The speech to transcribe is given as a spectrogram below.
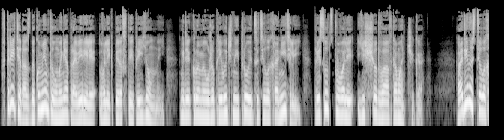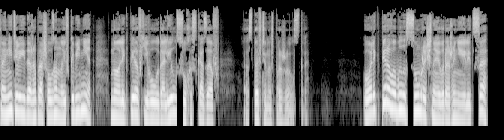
В третий раз документы у меня проверили в Олегпировской приемной, где кроме уже привычной троицы телохранителей присутствовали еще два автоматчика. Один из телохранителей даже прошел за мной в кабинет, но Олегпиров его удалил, сухо сказав «Оставьте нас, пожалуйста». У Олегпирова было сумрачное выражение лица,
